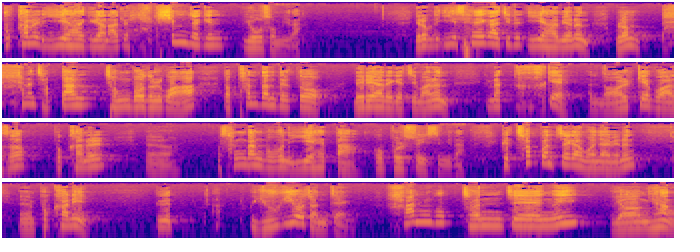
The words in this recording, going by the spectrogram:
북한을 이해하기 위한 아주 핵심적인 요소입니다. 여러분들 이 세 가지를 이해하면은 물론 많은 잡다한 정보들과 또 판단들도 내려야 되겠지만은 그러나 크게 아주 넓게 보아서 북한을 어, 상당 부분 이해했다고 볼 수 있습니다. 그 첫 번째가 뭐냐면은 북한이 그 6.25 전쟁, 한국 전쟁의 영향이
